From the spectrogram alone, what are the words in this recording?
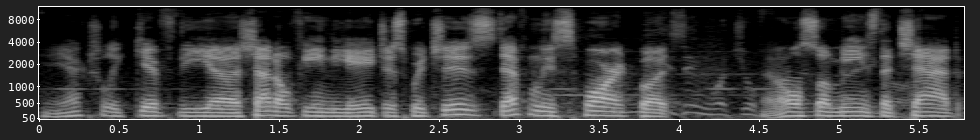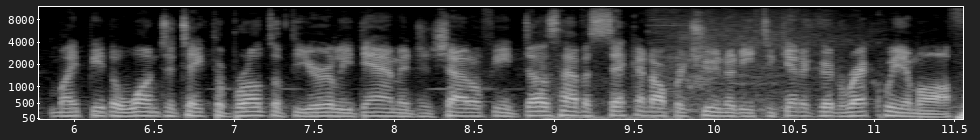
You actually give the uh, Shadow Fiend the Aegis, which is definitely smart, but it also means that Shad might be the one to take the brunt of the early damage, and Shadow Fiend does have a second opportunity to get a good Requiem off.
